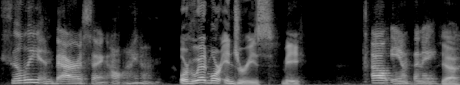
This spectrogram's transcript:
Silly, embarrassing. Oh, I don't. Or who had more injuries? Me. Oh, Anthony. Yeah.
